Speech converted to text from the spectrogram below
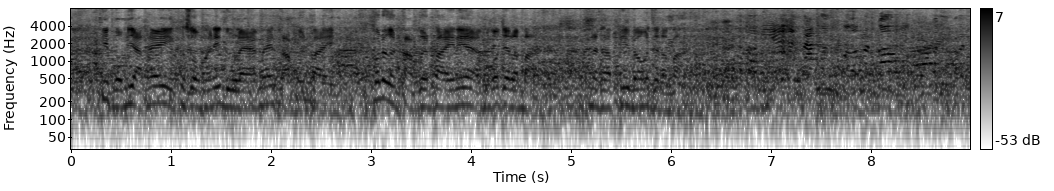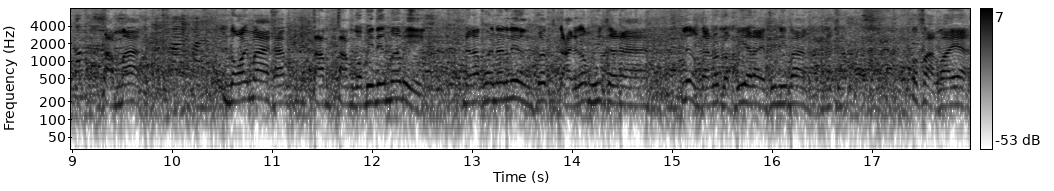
ๆ ที่ผมอยากให้กระทรวงพาณิชย์ดูแลไม่ให้ต่ำเกินไปเพราะถ้าเกิดต่ำเกินไปเนี่ยมันก็จะลำบากนะครับพี่น้องก็จะลำบากต่ำมาก น้อยมากครับต่ำต่ำกว่ามีเนื้อเมื่ออีกนะครับ เพราะนั้นเรื่องก็อาจจะต้องพิจารณาเรื่องของการลดดอกเบี้ยอะไรพวกนี้บ้างนะครับ ก็ฝากไว้อะ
